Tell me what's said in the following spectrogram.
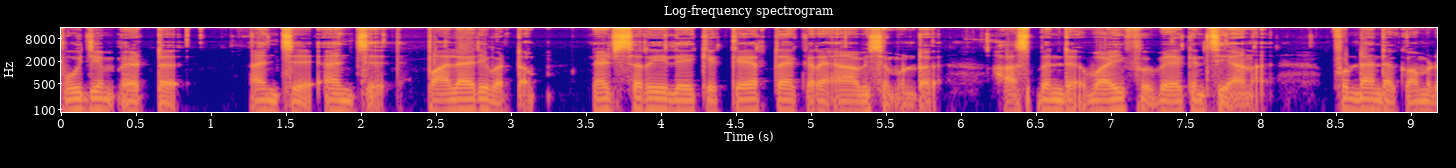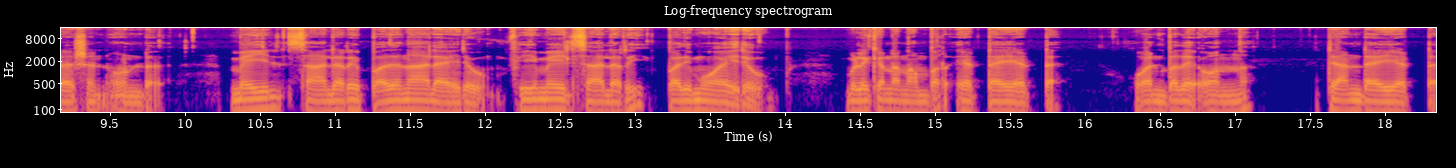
പൂജ്യം എട്ട് അഞ്ച് അഞ്ച്. പാലാരിവട്ടം. നഴ്സറിയിലേക്ക് കെയർ ടേക്കറെ ആവശ്യമുണ്ട്. ഹസ്ബൻഡ് വൈഫ് വേക്കൻസിയാണ്. ഫുഡ് ആൻഡ് അക്കോമഡേഷൻ ഉണ്ട്. മെയിൽ സാലറി പതിനാലായിരവും ഫീമെയിൽ സാലറി പതിമൂവായിരവും. വിളിക്കേണ്ട നമ്പർ എട്ട് എട്ട് ഒൻപത് ഒന്ന് രണ്ട് എട്ട്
